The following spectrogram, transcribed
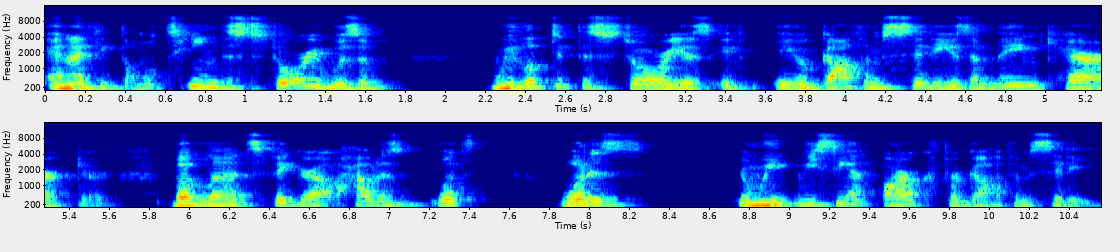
and i think the whole team the story was a we looked at the story as if you know gotham city is a main character but let's figure out how does what's what is and we we see an arc for gotham city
